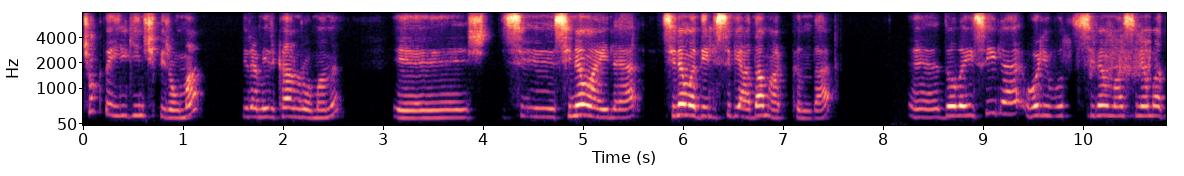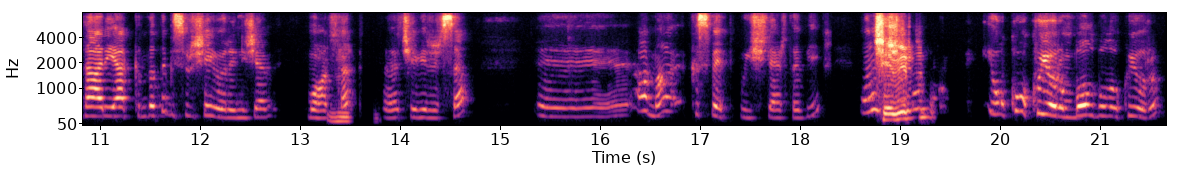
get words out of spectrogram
çok da ilginç bir roman, bir Amerikan romanı. Sinema ile sinema delisi bir adam hakkında. Dolayısıyla Hollywood sinema, sinema tarihi hakkında da bir sürü şey öğreneceğim muhakkak çevirirsem. Ama kısmet bu işler tabii. Onun Çevirin... oku, okuyorum, bol bol okuyorum.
